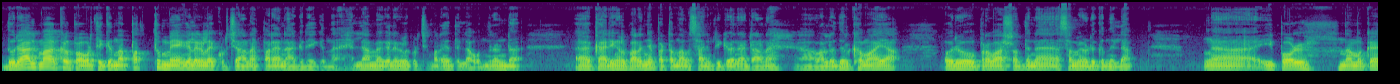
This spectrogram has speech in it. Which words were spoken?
ദുരാത്മാക്കൾ പ്രവർത്തിക്കുന്ന പത്ത് മേഖലകളെക്കുറിച്ചാണ് പറയാൻ ആഗ്രഹിക്കുന്നത്. എല്ലാ മേഖലകളെക്കുറിച്ചും പറയത്തില്ല. ഒന്ന് രണ്ട് കാര്യങ്ങൾ പറഞ്ഞ് പെട്ടെന്ന് അവസാനിപ്പിക്കുവാനായിട്ടാണ് വളരെ ദീർഘമായ ഒരു പ്രഭാഷണത്തിന് സമയമെടുക്കുന്നില്ല. ഇപ്പോൾ നമുക്ക്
